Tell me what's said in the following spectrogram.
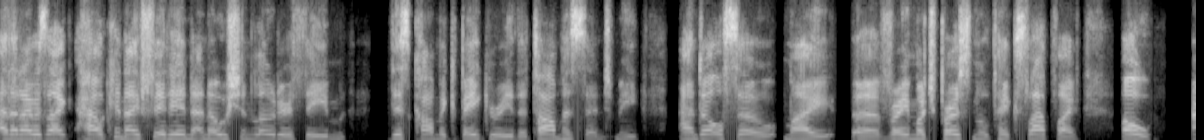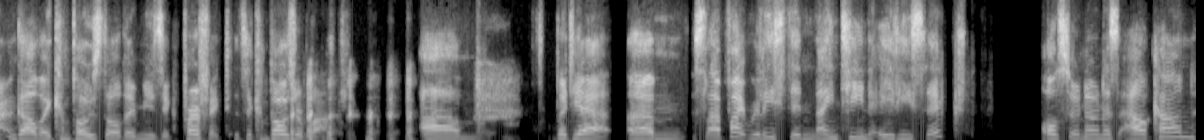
and then I was like, how can I fit in an Ocean Loader theme this comic bakery that Tom has sent me, and also my uh, very much personal pick, Slapfight. Oh, Martin Galway composed all their music. Perfect. It's a composer block. um, but yeah, um, Slapfight released in 1986, also known as Alcon,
